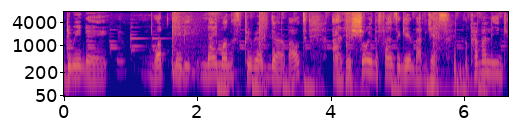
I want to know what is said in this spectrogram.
during a what maybe nine months period thereabout. And he's showing the fans again that yes, the Premier League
